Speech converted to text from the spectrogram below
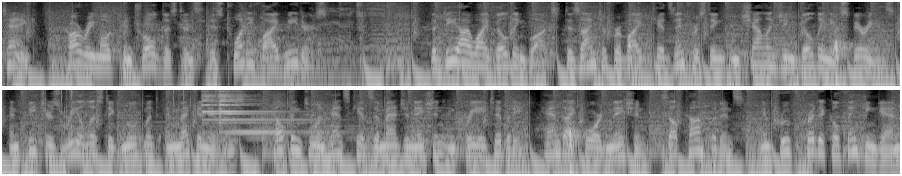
tank, car remote control distance is 25 meters. The DIY building blocks designed to provide kids interesting and challenging building experience and features realistic movement and mechanisms, helping to enhance kids' imagination and creativity, hand-eye coordination, self-confidence, improve critical thinking and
